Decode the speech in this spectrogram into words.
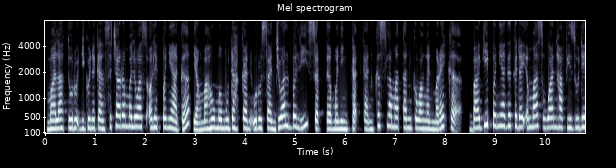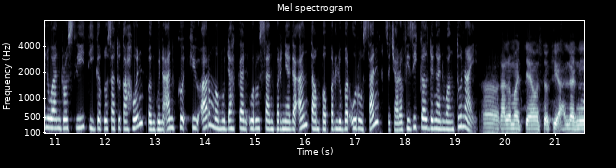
malah turut digunakan secara meluas oleh peniaga yang mahu memudahkan urusan jual beli serta meningkatkan keselamatan kewangan mereka. Bagi peniaga kedai emas Wan Hafizuddin Wan Rosli 31 tahun, penggunaan kod QR memudahkan urusan perniagaan tanpa perlu berurusan secara fizikal dengan wang tunai. Ha, kalau macam untuk QR lah ni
